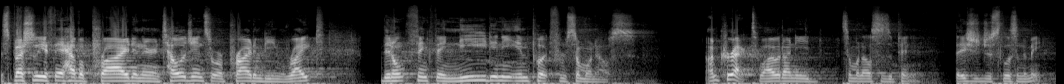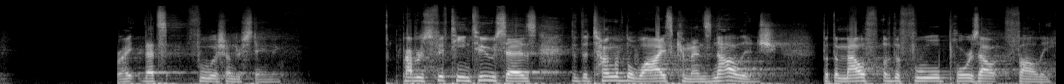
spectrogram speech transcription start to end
Especially if they have a pride in their intelligence or a pride in being right, They don't think they need any input from someone else. I'm correct. Why would I need someone else's opinion? They should just listen to me. Right? That's foolish understanding. Proverbs 15:2 says that the tongue of the wise commends knowledge, but the mouth of the fool pours out folly.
